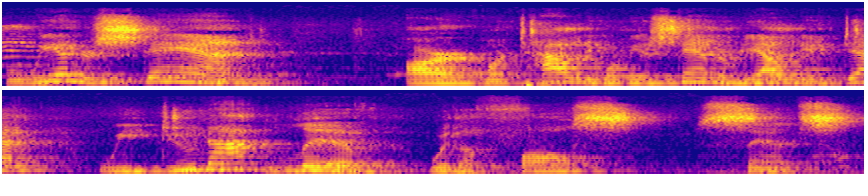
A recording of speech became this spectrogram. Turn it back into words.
when we understand our mortality, when we understand the reality of death, we do not live with a false sense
